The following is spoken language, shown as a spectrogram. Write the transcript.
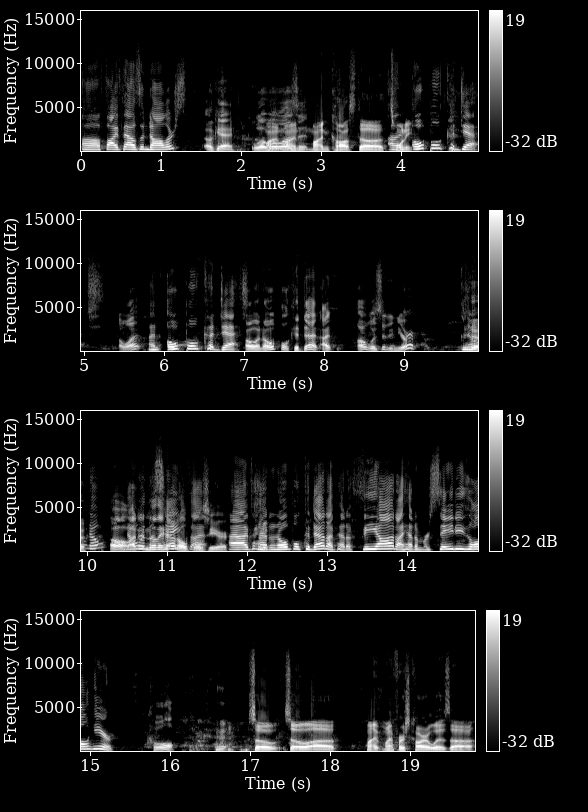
Uh, Five thousand dollars. Okay, what, mine, what was mine, it? mine cost uh, twenty. An Opel Kadett. A what? An Opel Kadett. Oh, an Opel Kadett. I oh, was it in Europe? No, no. Oh, I didn't know the they had Opels I- here. I've had an Opel Kadett. I've had a Fiat. I had a Mercedes. All here. Cool. So so uh, my my first car was uh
